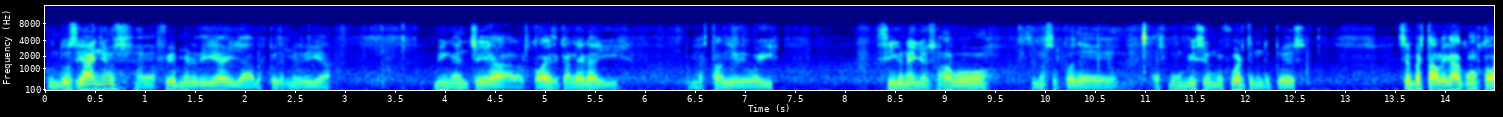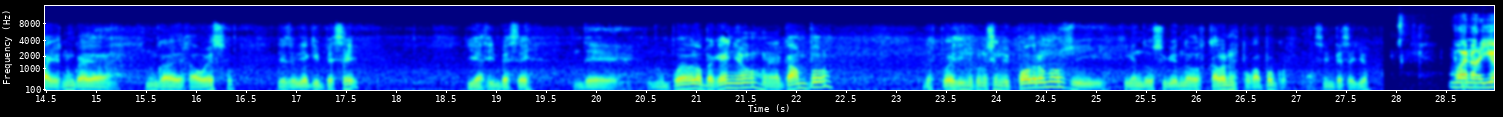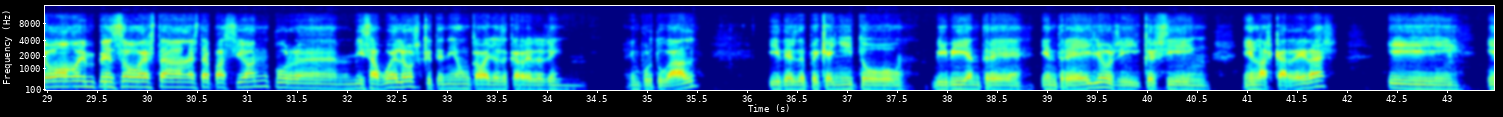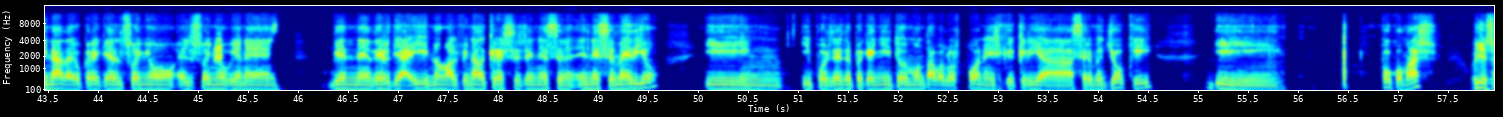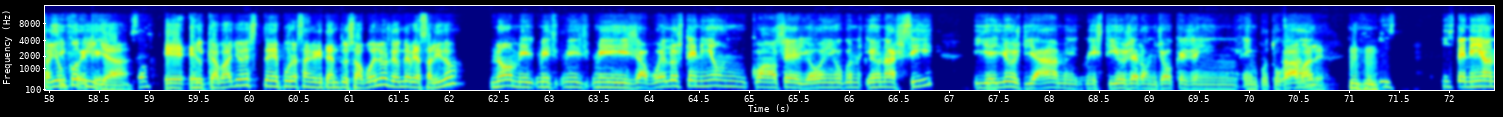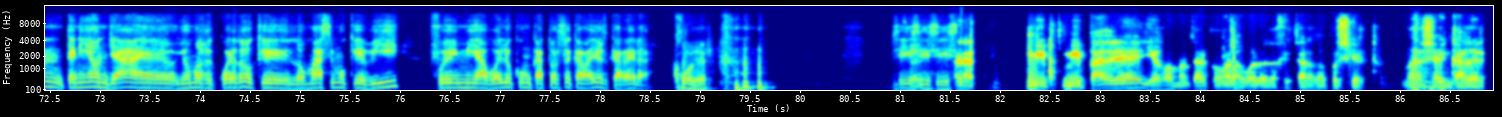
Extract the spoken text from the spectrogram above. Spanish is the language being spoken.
Con 12 años eh, fui al mediodía y ya después del mediodía me enganché a los caballos de carrera y, y hasta el día de hoy sigo en ellos. Hago, si no se puede, es un vicio muy fuerte, no te puedes... Siempre está obligado con los caballos, nunca, nunca he dejado eso desde el día que empecé y así empecé de un pueblo pequeño, en el campo, después yendo conociendo hipódromos y siguiendo subiendo escalones poco a poco. Así empecé yo. Bueno, yo empezó esta, esta pasión por eh, mis abuelos que tenían caballos de carreras en, en, Portugal y desde pequeñito viví entre, entre ellos y crecí en, en las carreras y, y, nada, yo creo que el sueño, el sueño viene, viene desde ahí, ¿no? Al final creces en ese, en ese medio y, y, pues desde pequeñito montaba los ponis que quería hacerme jockey y poco más. Oye, soy Así un cotilla. Eh, ¿El caballo este pura sangre que tenían tus abuelos, de dónde había salido? No, mis, mis, mis abuelos tenían, o sea, yo, yo, yo nací y ellos ya, mis, mis tíos eran jockeys en, en Portugal. Ah, vale. y, y, tenían, tenían ya, eh, yo me recuerdo que lo máximo que vi fue mi abuelo con 14 caballos de carrera. Joder. Sí, sí, sí. sí. Mi, mi, padre llegó a montar con el abuelo de Ricardo, por cierto, o sea, en carrera.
